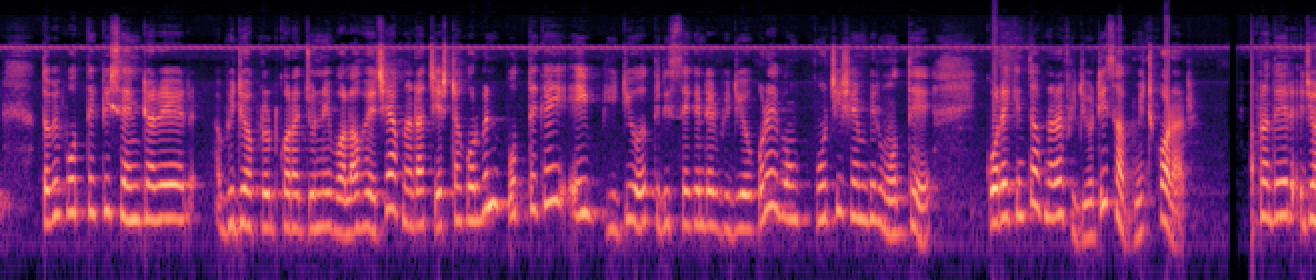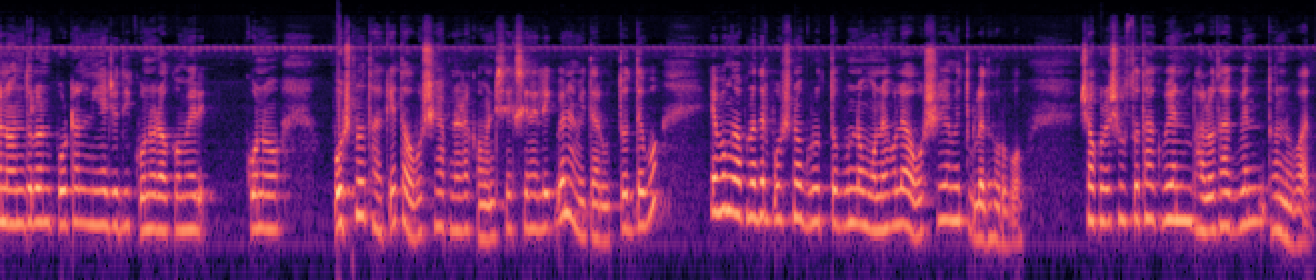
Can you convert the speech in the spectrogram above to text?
তবে প্রত্যেকটি সেন্টারের ভিডিও আপলোড করার জন্যই বলা হয়েছে, আপনারা চেষ্টা করবেন প্রত্যেকেই এই ভিডিও 30 সেকেন্ডের ভিডিও করে এবং পঁচিশ এমবির মধ্যে করে কিন্তু আপনারা ভিডিওটি সাবমিট করার। আপনাদের জন আন্দোলন পোর্টাল নিয়ে যদি কোনো রকমের কোনো প্রশ্ন থাকে, তো অবশ্যই আপনারা কমেন্ট সেকশনে লিখবেন, আমি তার উত্তর দেব। এবং আপনাদের প্রশ্ন গুরুত্বপূর্ণ মনে হলে অবশ্যই আমি তুলে ধরব। সকলে সুস্থ থাকবেন ভালো থাকবেন ধন্যবাদ।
